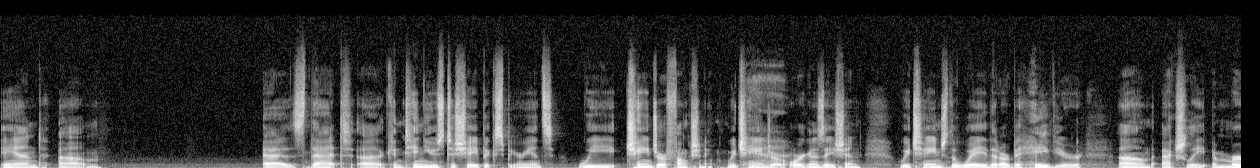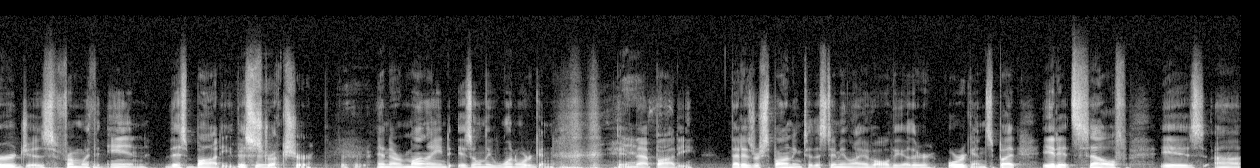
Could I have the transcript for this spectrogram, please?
and um, as that uh, continues to shape experience, we change our functioning, we change Yeah. our organization, we change the way that our behavior um, actually emerges from within this body, this structure. And our mind is only one organ in Yes. that body that is responding to the stimuli of all the other organs, but it itself is uh,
